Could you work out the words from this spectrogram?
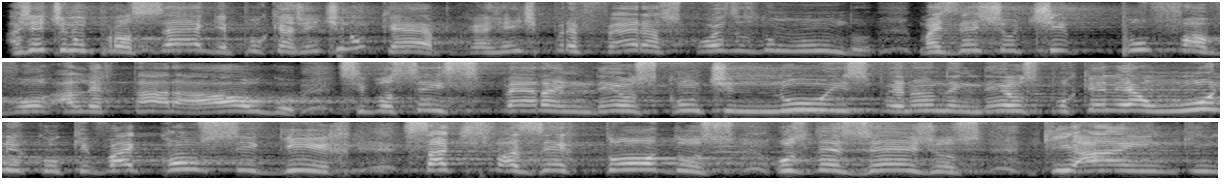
A gente não prossegue porque a gente não quer, porque a gente prefere as coisas do mundo. Mas deixa eu te, por favor, alertar a algo. Se você espera em Deus, continue esperando em Deus, porque Ele é o único que vai conseguir satisfazer todos os desejos que há, em, que,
